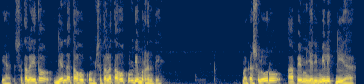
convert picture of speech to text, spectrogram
Ya, setelah itu dia tidak tahu hukum. Setelah tahu hukum dia berhenti. Maka seluruh apa yang menjadi milik dia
